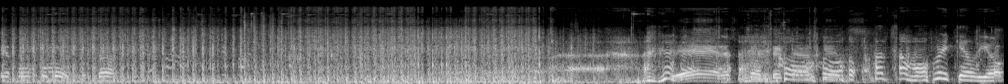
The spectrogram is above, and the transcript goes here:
Get one for more. What's up? Yeah, that's i'm big. That's some overkill, yo.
